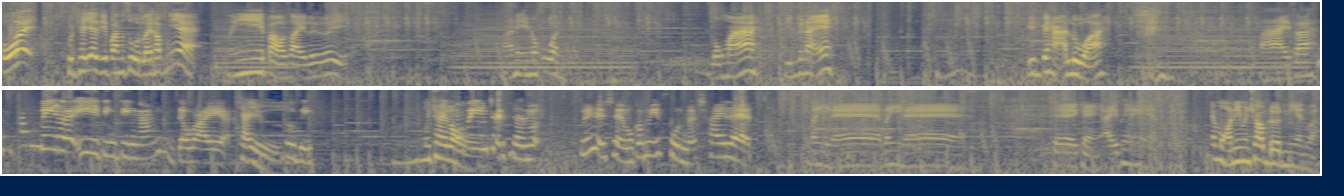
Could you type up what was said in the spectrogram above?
โอ้ยคุณใช้ยาสีฟันสูตรอะไรครับเนี่ยนี่เป่าใส่เลยมานี่ไอ้นกอ้วน ลงมาบินไปไหน บินไปหาหลัว ตายซะต้องวิ่งแล้วอีจริงๆนะมันถึงจะไวอะใช่หรือดูดิไม่ใช่หรอก็ก วิ่งเฉยๆมัน วิ่งเฉยๆมันก็มีฝุ่นนะใช่แหละไม่แน่ไม่แน่แช่แข็งไอแพดไอหมอนี่มันชอบเดินเนียนว่ะ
